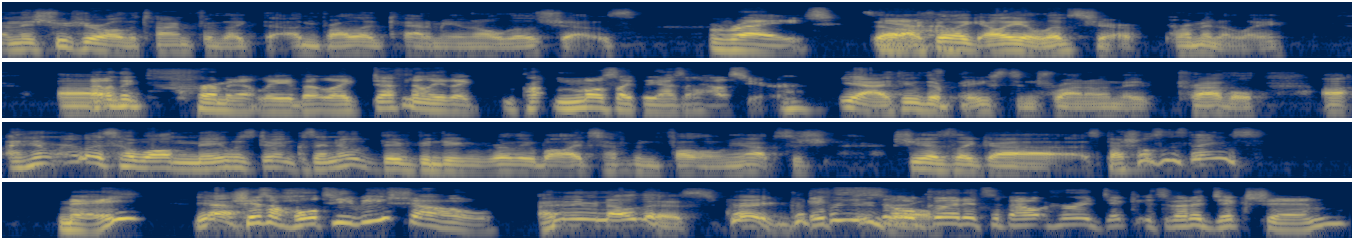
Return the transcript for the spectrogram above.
and they shoot here all the time for like the Umbrella Academy and all those shows. Right. So I feel like Elliot lives here permanently. Um, I don't think permanently, but like definitely like pro- most likely has a house here. Yeah, I think they're based in Toronto and they travel. Uh, I didn't realize how well Mae was doing because I know they've been doing really well. I just haven't been following up. So she she has like uh specials and things. Mae? Yeah, She has a whole TV show. I didn't even know this. Great, good for you. it's so girl. good. It's about her addic. It's about addiction,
